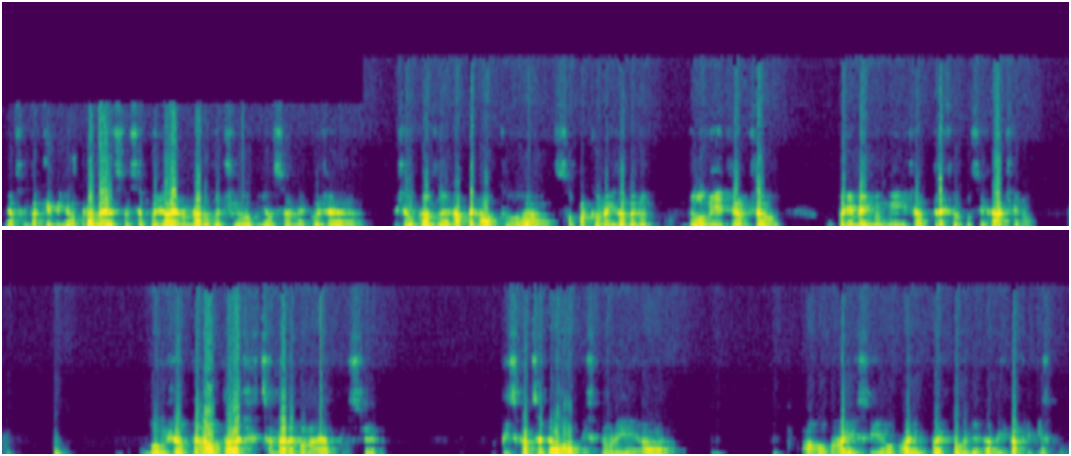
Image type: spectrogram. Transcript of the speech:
Já jsem taky viděl právě, jsem se podíval jenom na rozhodčího, viděl jsem jako, že, že ukazuje na penaltu a z opakovaných záběrů bylo vidět, že on šel úplně mimo míč a trefil to si hráče. No. Bohužel penalta, ať chceme nebo ne, prostě pískat se dala, písknuli a a obhají si obhají úplně v pohodě, abych taky písknul.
